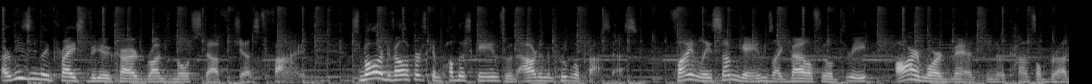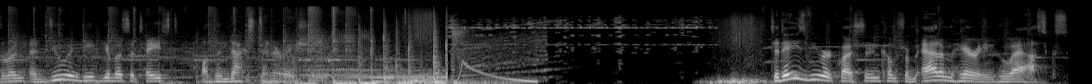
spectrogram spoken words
a reasonably priced video card runs most stuff just fine. Smaller developers can publish games without an approval process. Finally, some games, like Battlefield 3, are more advanced than their console brethren and do indeed give us a taste of the next generation. Today's viewer question comes from Adam Herring, who asks,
